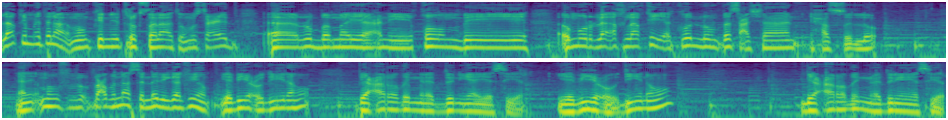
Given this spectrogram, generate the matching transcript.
لا قيمة لها. ممكن يترك صلاته مستعد آه، ربما يعني يقوم بأمور لا أخلاقية. كله بس عشان يحصل له. يعني ما هو بعض الناس النبي قال فيهم يبيع دينه بعرض من الدنيا يسير. يبيع دينه بعرض من الدنيا يسير.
